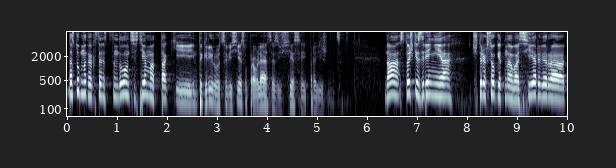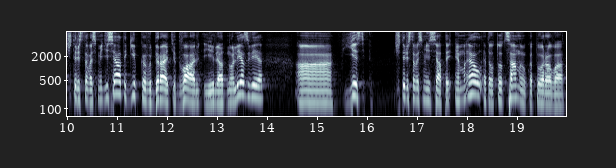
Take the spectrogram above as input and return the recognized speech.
Доступна как стендалон система, так и интегрируется в ECS, управляется из ECS и провижнится. Да, с точки зрения четырехсокетного сервера 480 гибко выбираете два или одно лезвие. А, есть 480 ML, это вот тот самый, у которого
